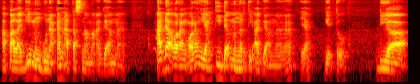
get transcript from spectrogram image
Apalagi menggunakan atas nama agama. Ada orang-orang yang tidak mengerti agama, ya, gitu. Dia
